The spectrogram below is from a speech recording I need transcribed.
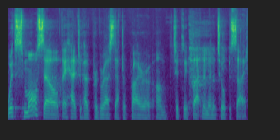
with small cell, they had to have progressed after prior, um, typically platinum and etoposide.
